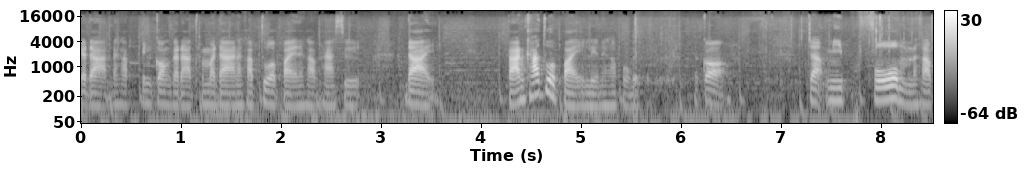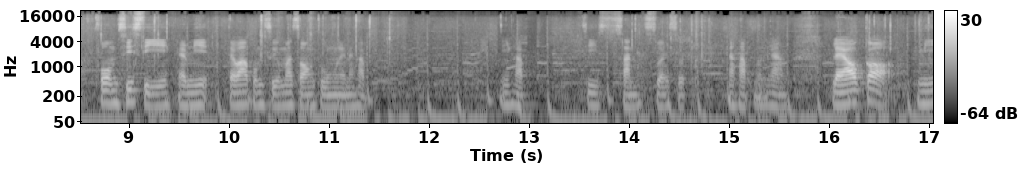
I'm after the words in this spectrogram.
กระดาษนะครับ เป็นกล่องกระดาษธรรมดานะครับ ทั่วไปนะครับ หาซื้อ ได้ ร้านค้าทั่วไปเลยนะครับผม แล้วก็จะมีโฟมนะครับ โฟมสีสีแบบนี้ แต่ว่าผมซื้อมา 2 ถุงเลยนะครับ นี่ครับ สีสันสวยสุดนะครับงดงาม แล้วก็มี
